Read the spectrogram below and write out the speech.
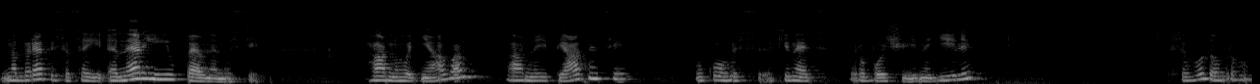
наберетеся цієї енергії впевненості. Гарного дня вам, гарної п'ятниці, у когось кінець робочої неділі. Всього доброго!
